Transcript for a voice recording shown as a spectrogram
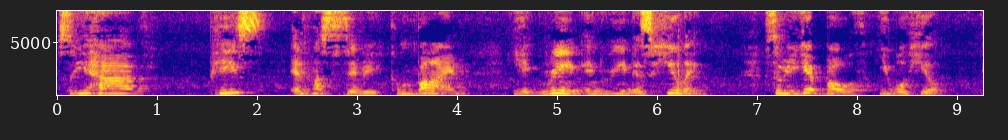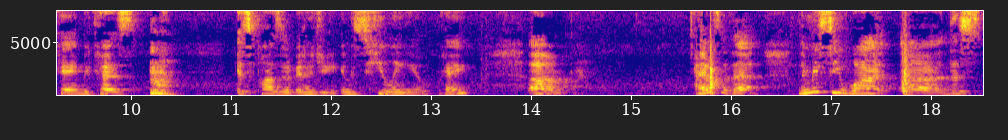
So you have peace and positivity combined, you get green, and green is healing. So when you get both, you will heal, okay? Because it's positive energy and it's healing you, okay? Um, having that, let me see what uh, this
